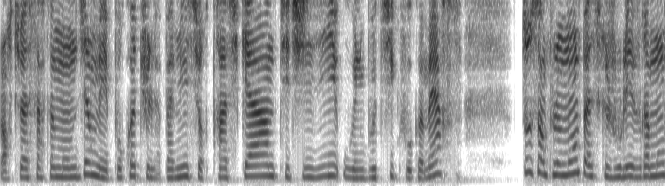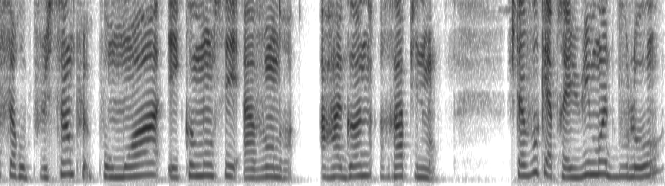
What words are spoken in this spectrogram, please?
Alors tu vas certainement me dire, mais pourquoi tu l'as pas mis sur Trafficard, Teach ou une boutique faux commerce Tout simplement parce que je voulais vraiment faire au plus simple pour moi et commencer à vendre Aragon rapidement. Je t'avoue qu'après 8 mois de boulot,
